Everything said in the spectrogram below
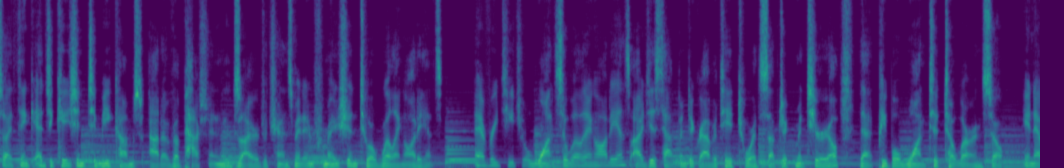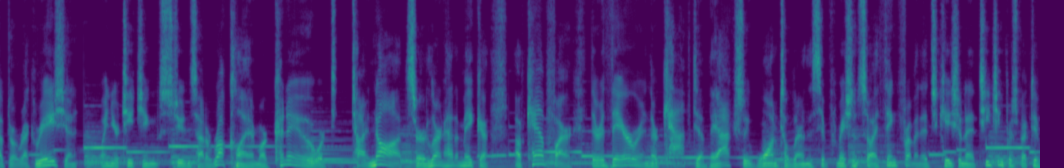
So I think education to me comes out of a passion and desire to transmit information to a willing audience. Every teacher wants a willing audience. I just happen to gravitate towards subject material that people wanted to learn. So in outdoor recreation, when you're teaching students how to rock climb or canoe or t- tie knots or learn how to make a, a campfire, they're there and they're captive. They actually want to learn this information. So I think from an education and teaching perspective,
